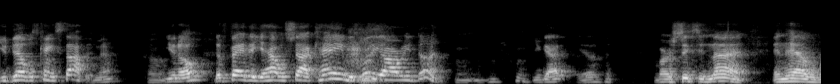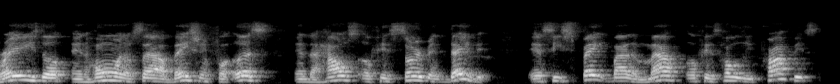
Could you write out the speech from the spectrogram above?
you devils can't stop it, man. Come. You know, the fact that Yahawashi came is really already done. Mhm. You got it? Yeah. Verse 69 and have raised up an horn of salvation for us in the house of his servant David, as he spake by the mouth of his holy prophets,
